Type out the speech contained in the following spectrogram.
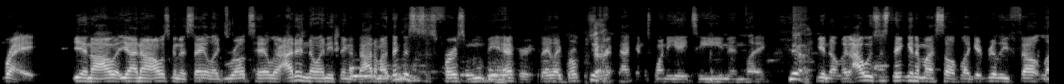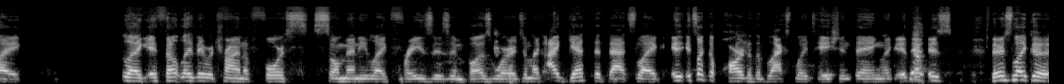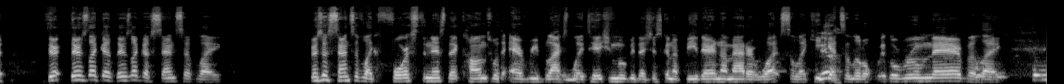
Right. Yeah, no, I, yeah, no. I was gonna say like Juel Taylor. I didn't know anything about him. I think this is his first movie ever. They like broke the Yeah. script back in 2018, and like, Yeah. you know, like I was just thinking to myself, like it really felt like, like it felt like they were trying to force so many like phrases and buzzwords, and like I get that that's like it- it's like a part of the blaxploitation thing. Like it, Yeah. is there's like a there, there's like a there's like a sense of like there's a sense of like forcedness that comes with every blaxploitation movie that's just gonna be there no matter what. So like he Yeah. gets a little wiggle room there, but like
